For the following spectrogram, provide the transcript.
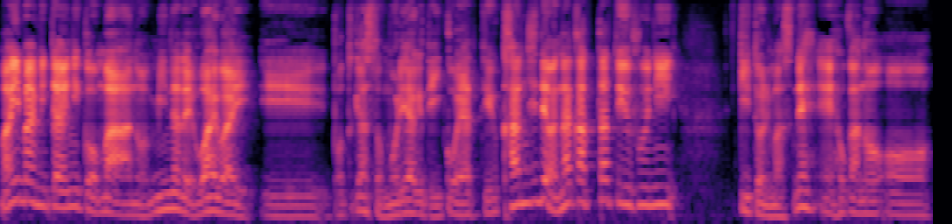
まあ今みたいにこう、まああの、みんなでワイワイ、えーポッドキャストを盛り上げていこうやっていう感じではなかったというふうに聞いておりますね。えー他の、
